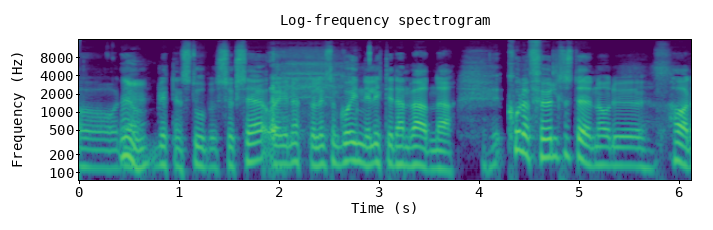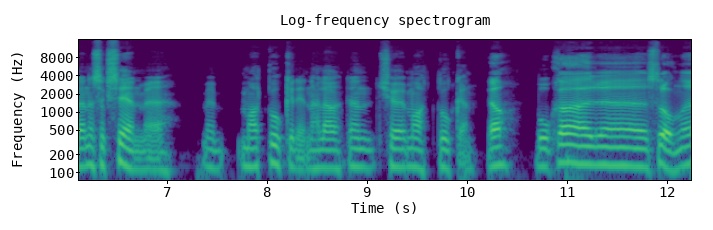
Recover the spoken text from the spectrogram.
og det har Mm. blitt en stor suksess. Og jeg er nødt til å liksom gå inn i litt i den verden der. Hvordan føles det når du har denne suksessen med, med matboken din, eller den sjømatboken? Ja, boka er uh, strålende,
